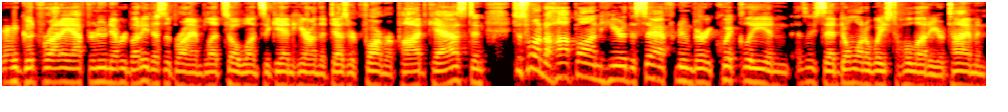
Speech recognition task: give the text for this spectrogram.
Hey, good Friday afternoon, everybody. This is Brian Bledsoe once again here on the Desert Farmer Podcast. And just wanted to hop on here this afternoon very quickly. And as I said, don't want to waste a whole lot of your time and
